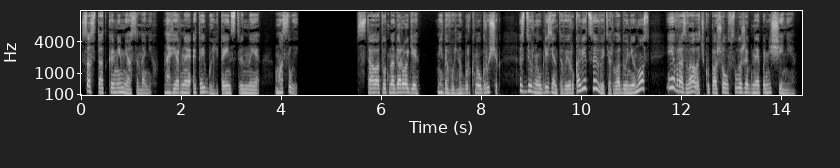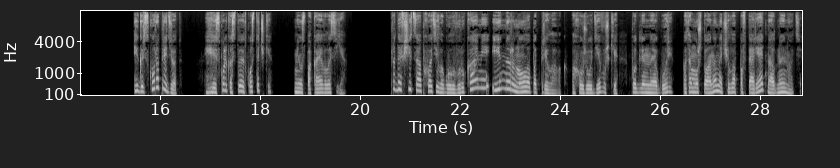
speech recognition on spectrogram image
с остатками мяса на них. Наверное, это и были таинственные маслы. «Стала тут на дороге!» — недовольно буркнул грузчик, сдернул брезентовые рукавицы, вытер ладонью нос и в развалочку пошел в служебное помещение. «Игорь скоро придет?» «И сколько стоят косточки?» Не успокаивалась я. Продавщица обхватила голову руками и нырнула под прилавок. Похоже, у девушки подлинное горе, потому что она начала повторять на одной ноте.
